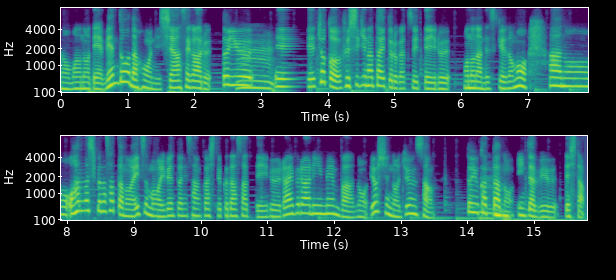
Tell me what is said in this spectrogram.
のもので面倒な方に幸せがあるという、えー、ちょっと不思議なタイトルがついているものなんですけれども、あのお話しくださったのはいつもイベントに参加してくださっているライブラリーメンバーの吉野淳さんという方のインタビューでした。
